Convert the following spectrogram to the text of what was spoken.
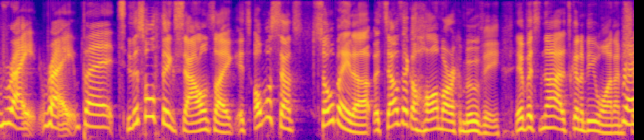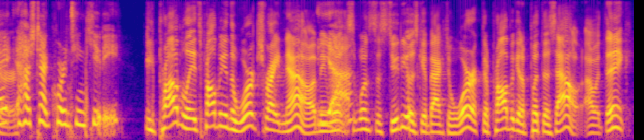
Right, right. But This whole thing sounds like it almost sounds so made up. It sounds like a Hallmark movie. If it's not, it's going to be one, I'm right, sure. hashtag quarantine cutie. He probably it's probably in the works right now. I mean, Yeah. once once the studios get back to work, they're probably going to put this out. I would think.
